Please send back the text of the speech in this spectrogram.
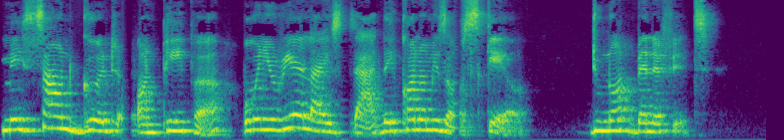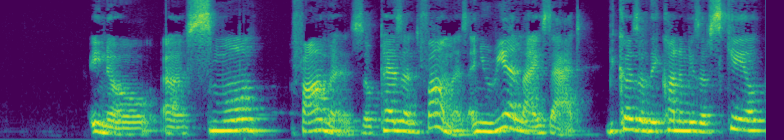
may sound good on paper, but when you realize that the economies of scale do not benefit, you know, uh, small farmers or peasant farmers, and you realize that because of the economies of scale,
